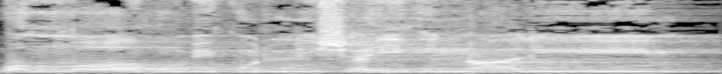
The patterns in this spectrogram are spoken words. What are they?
والله بكل شيء عليم.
